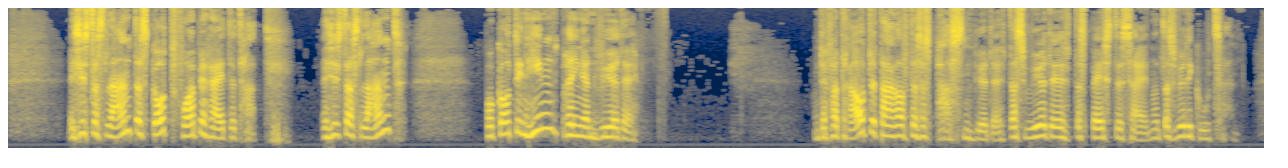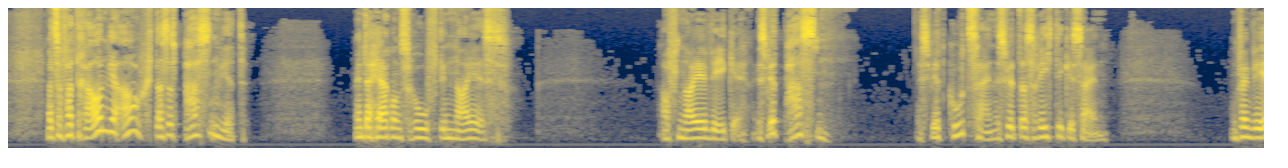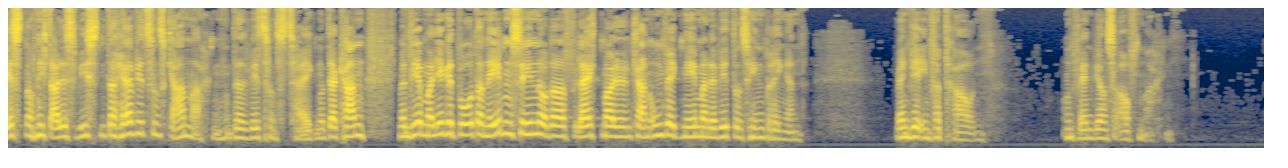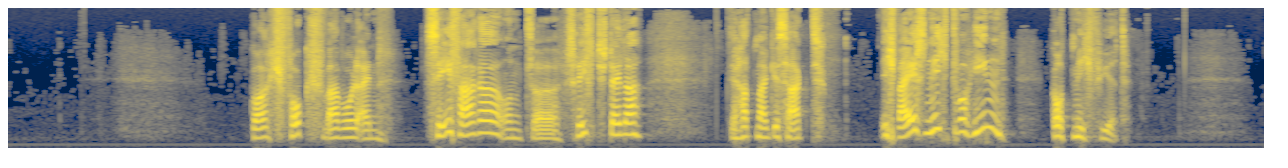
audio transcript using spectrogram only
es ist das Land, das Gott vorbereitet hat. Es ist das Land, wo Gott ihn hinbringen würde. Und er vertraute darauf, dass es passen würde. Das würde das Beste sein und das würde gut sein. Also vertrauen wir auch, dass es passen wird, wenn der Herr uns ruft in Neues, auf neue Wege. Es wird passen. Es wird gut sein. Es wird das Richtige sein. Und wenn wir jetzt noch nicht alles wissen, der Herr wird es uns klar machen und er wird es uns zeigen. Und er kann, wenn wir mal irgendwo daneben sind oder vielleicht mal einen kleinen Umweg nehmen, er wird uns hinbringen, wenn wir ihm vertrauen und wenn wir uns aufmachen. Gorch Fock war wohl ein Seefahrer und äh, Schriftsteller. Der hat mal gesagt, ich weiß nicht, wohin Gott mich führt,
